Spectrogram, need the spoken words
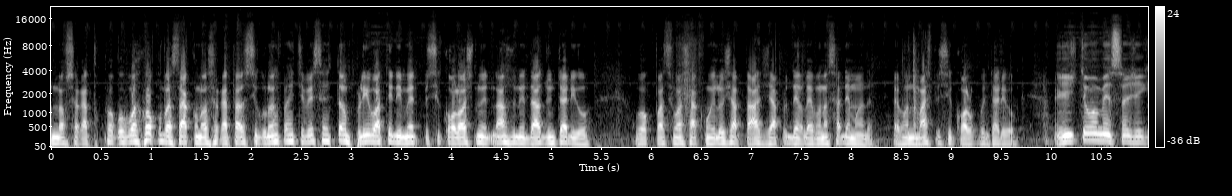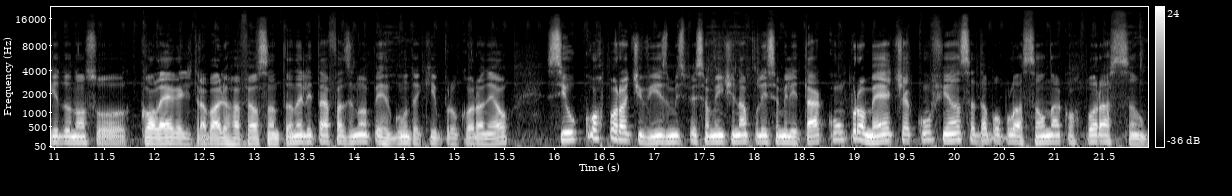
com o nosso secretário, vou, vou conversar com o nosso secretário de segurança para a gente ver se a gente amplia o atendimento psicológico nas unidades do interior. Vou conversar com ele hoje à tarde, já levando essa demanda, levando mais psicólogo para o interior. A gente tem uma mensagem aqui do nosso colega de trabalho, Rafael Santana. Ele está fazendo uma pergunta aqui para o coronel: se o corporativismo, especialmente na Polícia Militar, compromete a confiança da população na corporação.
